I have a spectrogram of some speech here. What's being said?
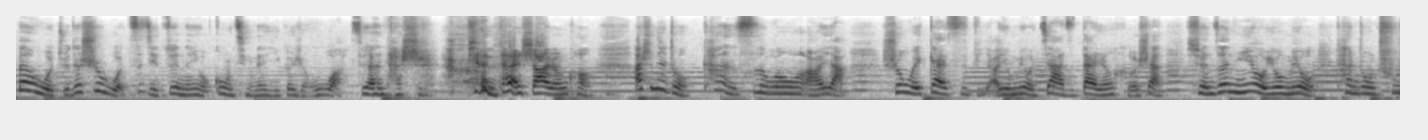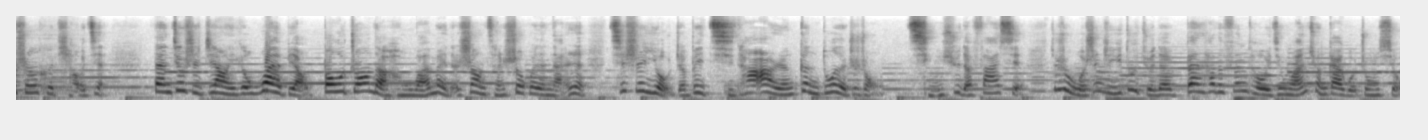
但我觉得是我自己最能有共情的一个人物啊，虽然他是 变态杀人狂，他是那种看似温文尔雅，身为盖茨比啊又没有架子，待人和善，选择女友又没有看重出身和条件，但就是这样一个外表包装的很完美的上层社会的男人，其实有着被其他二人更多的这种情绪的发泄，就是我甚至一度觉得，但他的分头已经完全盖过钟秀。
